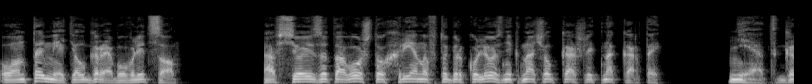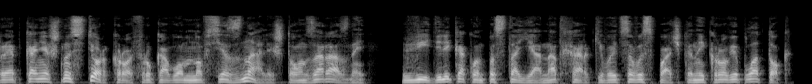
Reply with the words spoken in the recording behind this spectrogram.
Он-то метил Грэбу в лицо. А все из-за того, что хренов туберкулезник начал кашлять на карты. Нет, Грэб, конечно, стер кровь рукавом, но все знали, что он заразный. Видели, как он постоянно отхаркивается в испачканный кровью платок.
